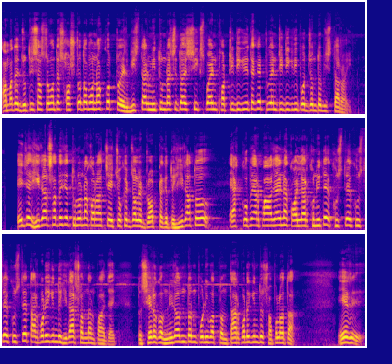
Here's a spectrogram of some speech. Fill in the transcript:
আমাদের জ্যোতিষশাস্ত্র মধ্যে ষষ্ঠতম নক্ষত্র। এর বিস্তার মিথুন রাশিতে হয় সিক্স পয়েন্ট ফর্টি ডিগ্রি থেকে টোয়েন্টি ডিগ্রি পর্যন্ত বিস্তার হয়। এই যে হীরার সাথে যে তুলনা করা হচ্ছে, এই চোখের জলের ড্রপটাকে তো হীরা তো এক কোপে আর পাওয়া যায় না, কয়লার খনিতে খুঁজতে খুঁজতে খুঁজতে, তারপরেই কিন্তু হীরার সন্ধান পাওয়া যায়। তো সেরকম নিরন্তর পরিবর্তন, তারপরে কিন্তু সফলতা। এর,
